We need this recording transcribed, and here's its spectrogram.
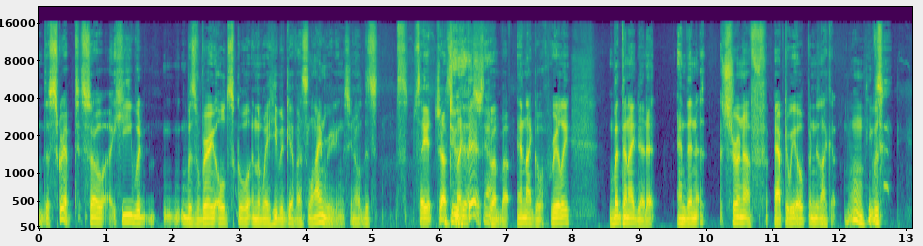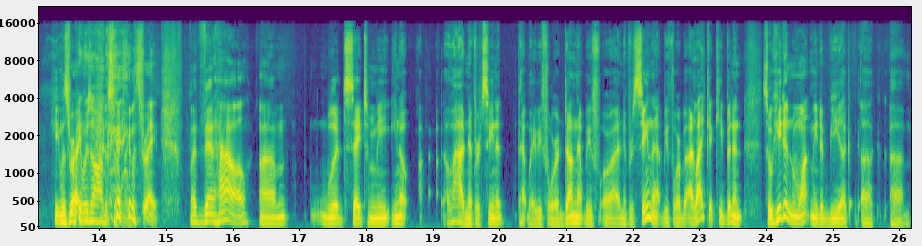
the script, so he would was very old school in the way he would give us line readings. You know, this say it just Do like this, this, yeah. and I go really, but then I did it, and then sure enough, after we opened, like mm, he was. He was right. He was on onto something. he was right. But then Hal um, would say to me, you know, oh, I've never seen it that way before, or done that before. I've never seen that before, but I like it. Keep it in. So he didn't want me to be a, a, um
